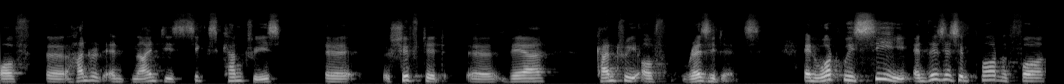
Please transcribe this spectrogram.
of uh, 196 countries, uh, shifted uh, their country of residence. And what we see, and this is important for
